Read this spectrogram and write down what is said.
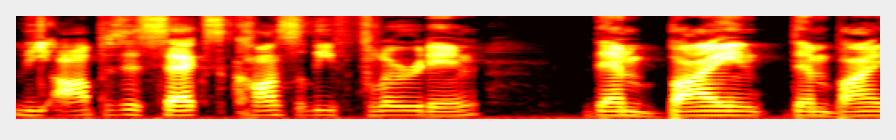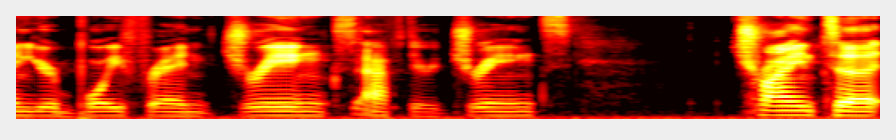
the opposite sex constantly flirting then buying then buying your boyfriend drinks after drinks trying to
